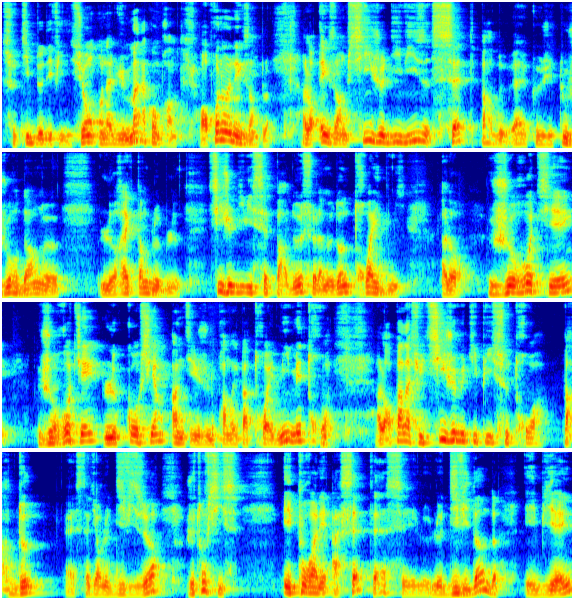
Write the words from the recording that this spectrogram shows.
ce type de définition, on a du mal à comprendre. Alors prenons un exemple. Alors exemple, si je divise 7 par 2, hein, que j'ai toujours dans euh, le rectangle bleu. Si je divise 7 par 2, cela me donne 3,5. Alors je retiens je retiens le quotient entier. Je ne prendrai pas 3,5, mais 3. Alors par la suite, si je multiplie ce 3 par 2, hein, c'est-à-dire le diviseur, je trouve 6. Et pour aller à 7, hein, c'est le, dividende, eh bien,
